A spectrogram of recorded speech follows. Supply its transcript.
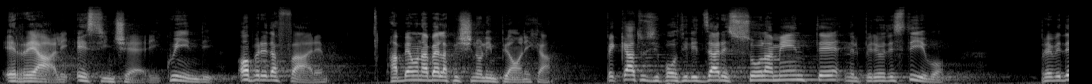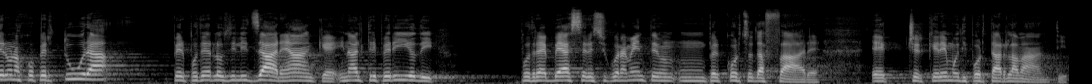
e reali e sinceri. Quindi, opere da fare, abbiamo una bella piscina olimpionica, Peccato si può utilizzare solamente nel periodo estivo. Prevedere una copertura per poterla utilizzare anche in altri periodi potrebbe essere sicuramente un, un percorso da fare e cercheremo di portarla avanti.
